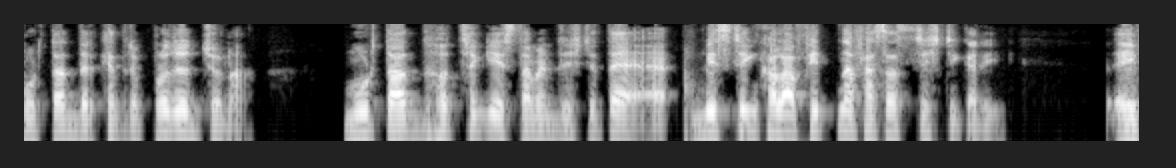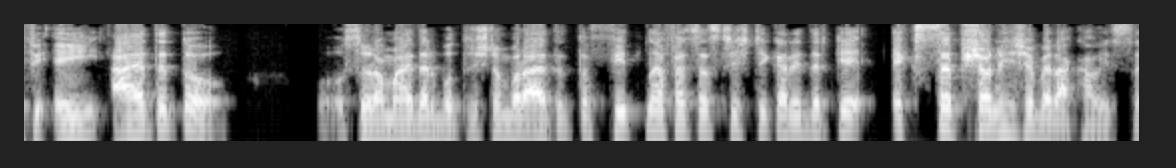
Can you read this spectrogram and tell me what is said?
মুরতাদদের ক্ষেত্রে প্রযোজ্য না। মুরতাদ হচ্ছে কি ইসলামের দৃষ্টিতে বিশৃঙ্খলা, ফিতনা, ফ্যাসাদ সৃষ্টিকারী। এই এই আয়াতে তো সুরা বত্রিশ নম্বর আয়াতে তো ফিতনা ফ্যাসাদ সৃষ্টিকারীদেরকে এক্সেপশন হিসেবে রাখা হয়েছে।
